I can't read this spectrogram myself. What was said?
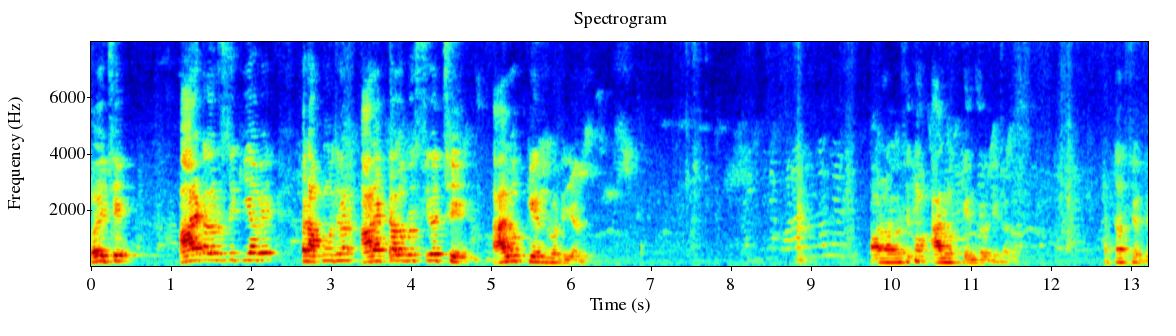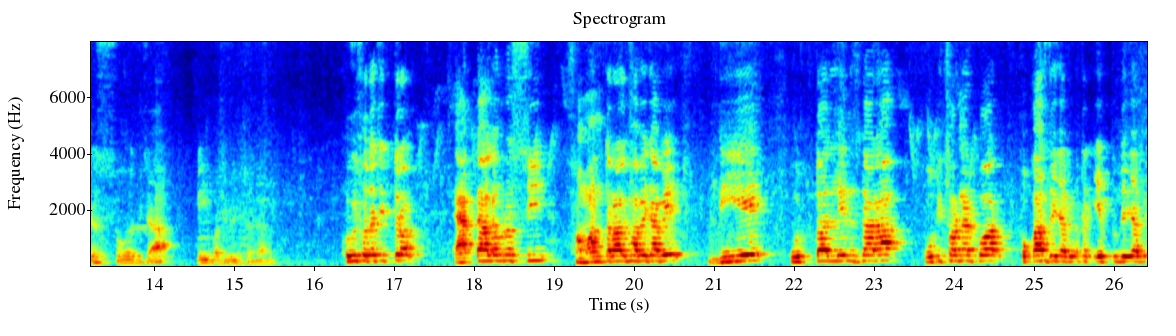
হয়েছে। আর একটা আলোক রশ্মি কি হবে? তাহলে আপনি বলছিলেন আর একটা আলোক রশ্মি হচ্ছে আলোক কেন্দ্র দিয়ে যাবে। আর আলোক কেন্দ্র দিয়ে গেল অর্থাৎ সে হচ্ছে সোজা এই পথে চলে গেল খুবই সোজা চিত্র। একটা আলোক রশ্মি সমান্তরালভাবে যাবে, দিয়ে উত্তর লেন্স দ্বারা প্রতিসরণের পর ফোকাস দিয়ে যাবে, অর্থাৎ এফ টু দিয়ে যাবে।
